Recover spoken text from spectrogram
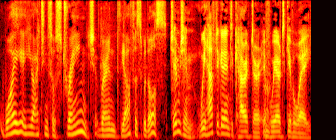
Why are you acting so strange around the office with us? Jim Jim, we have to get into character if we are to give away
